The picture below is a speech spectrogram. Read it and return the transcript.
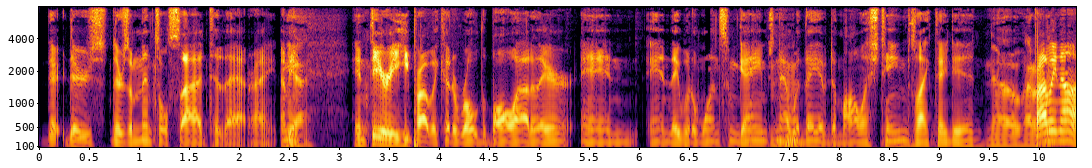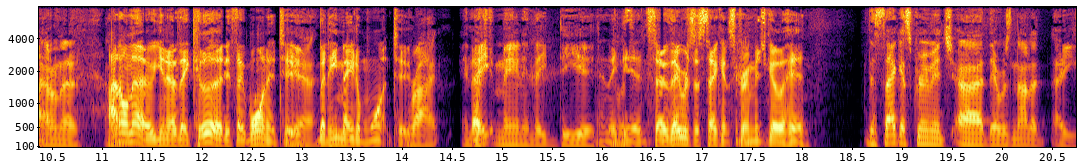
there, there's there's a mental side to that, right? I mean, Yeah. in theory, he probably could have rolled the ball out of there, and and they would have won some games. Now, Mhm. would they have demolished teams like they did? No, I don't Probably think- not. I don't know. I don't know. You know, they could if they wanted to, Yeah. but he made them want to, Right. And That's- they man, and they did. and they was- did. So there was a second scrimmage. Go ahead. The second scrimmage, uh, there was not a, a,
